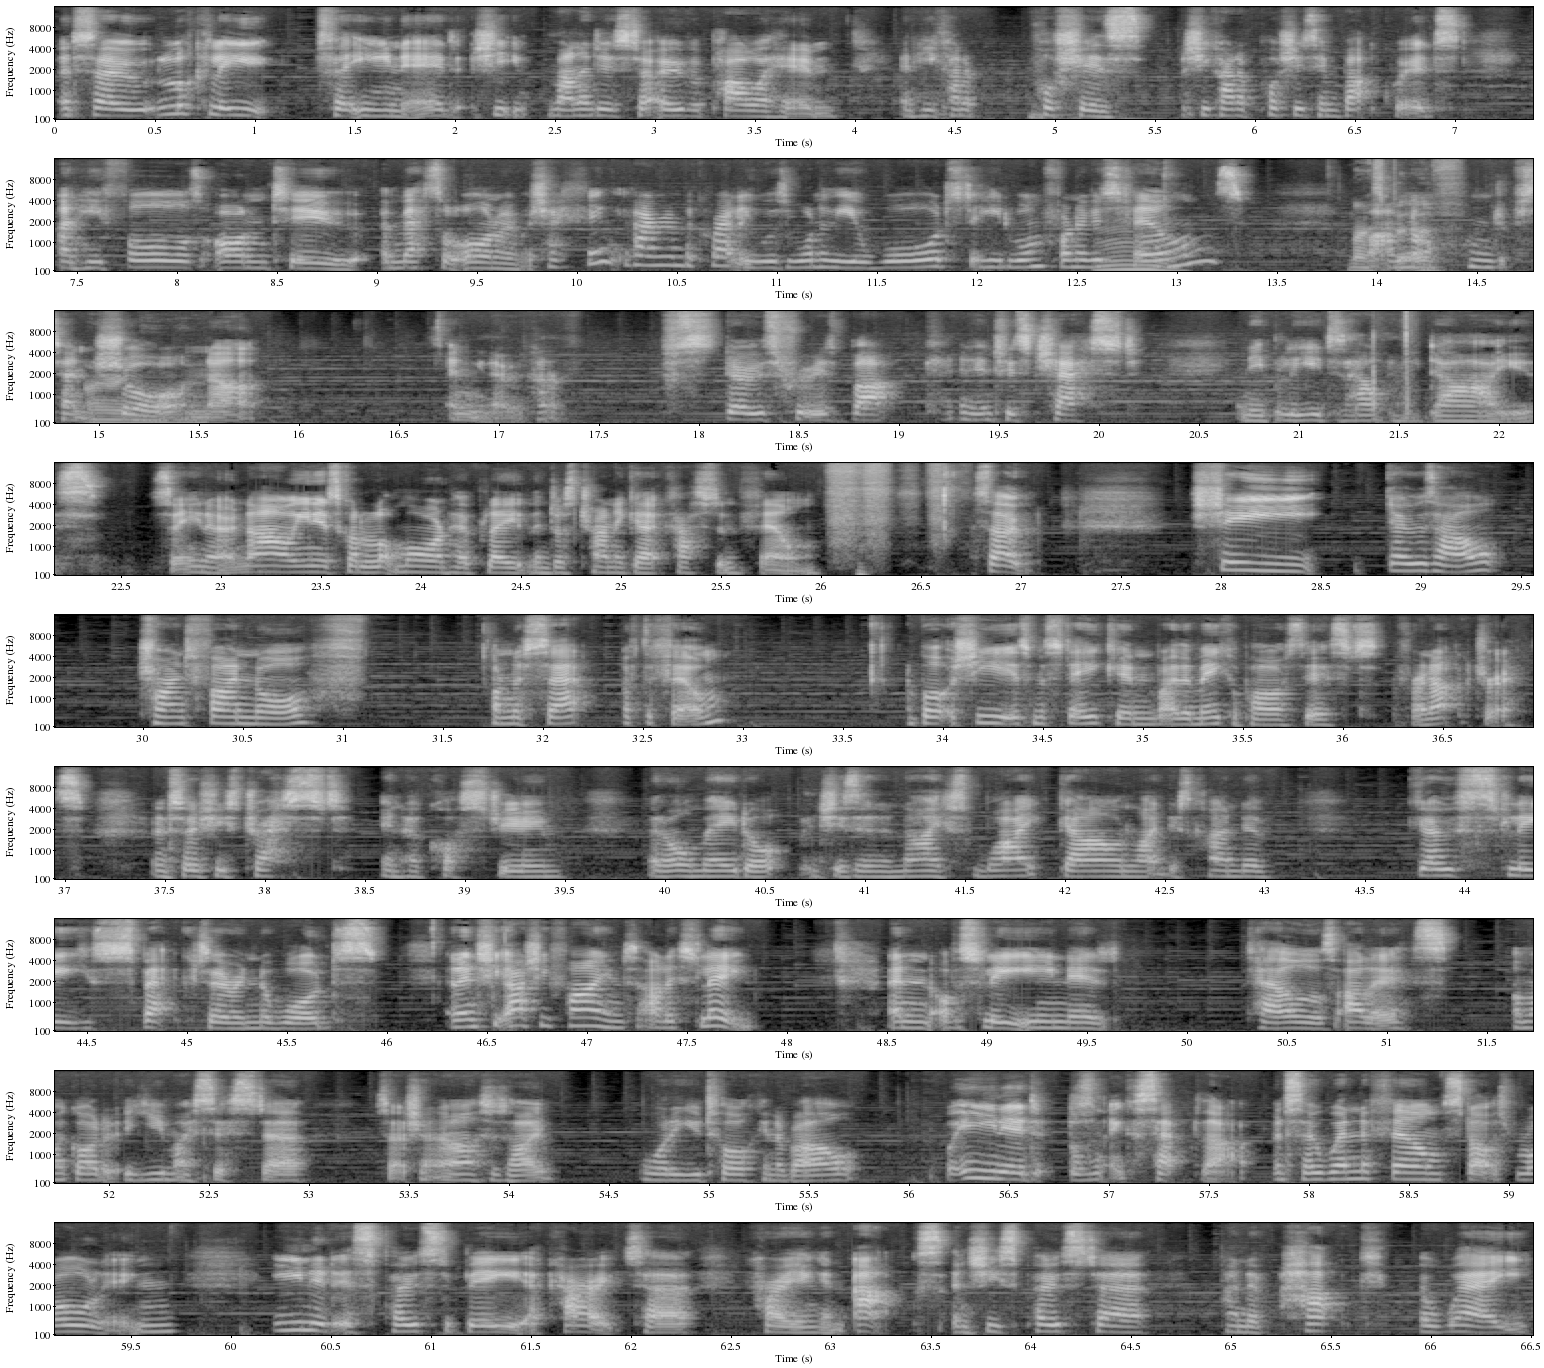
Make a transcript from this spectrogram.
And so, luckily for Enid, she manages to overpower him and he kind of pushes, she kind of pushes him backwards and he falls onto a metal ornament, which I think, if I remember correctly, was one of the awards that he'd won for one of his Mm. films. Nice but I'm not 100% sure on that. And, you know, it kind of goes through his back and into his chest and he bleeds out and he dies. So, you know, now Enid's got a lot more on her plate than just trying to get cast and film. so she goes out trying to find North on the set of the film. But she is mistaken by the makeup artist for an actress. And so she's dressed in her costume and all made up. And she's in a nice white gown, like this kind of ghostly spectre in the woods. And then she actually finds Alice Lee. And obviously, Enid tells Alice, Oh my god, are you my sister? Such an Alice like, What are you talking about? But Enid doesn't accept that. And so when the film starts rolling, Enid is supposed to be a character carrying an axe, and she's supposed to kind of hack away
